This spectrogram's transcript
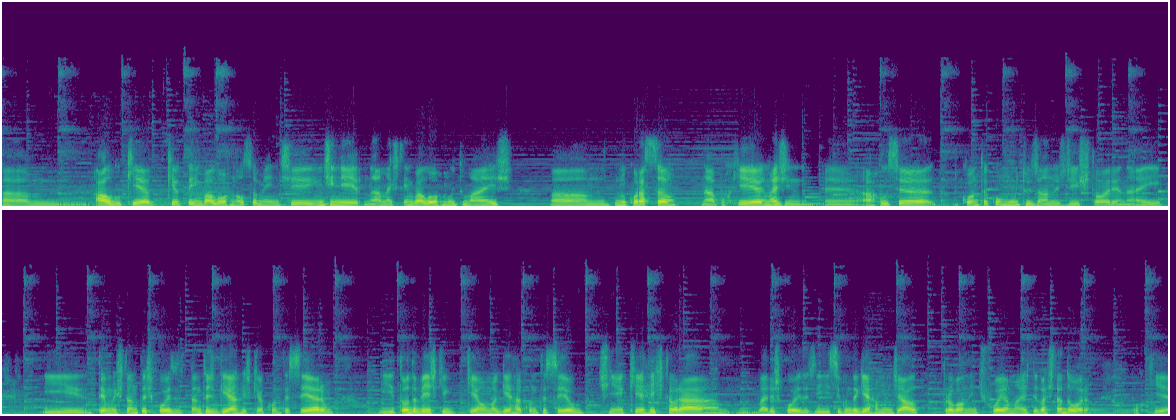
um, algo que que tem valor não somente em dinheiro, né? Mas tem valor muito mais um, no coração, né? Porque imagine, é, a Rússia conta com muitos anos de história, né? E, e temos tantas coisas, tantas guerras que aconteceram e toda vez que, que uma guerra aconteceu tinha que restaurar várias coisas. E Segunda Guerra Mundial provavelmente foi a mais devastadora, porque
